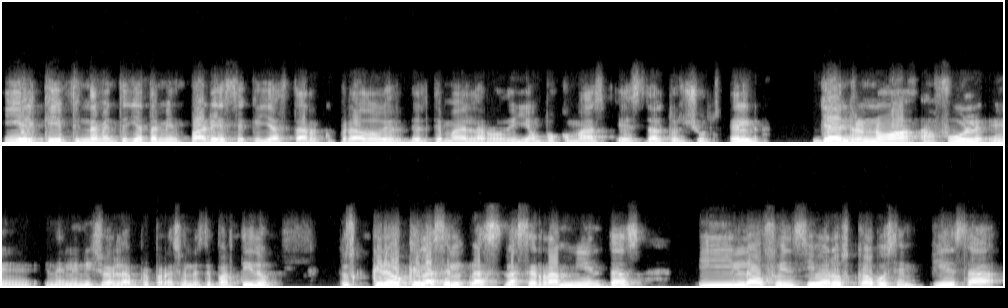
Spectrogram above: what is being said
y el que finalmente ya también parece que ya está recuperado del, tema de la rodilla un poco más es Dalton Schultz. Él ya entrenó a, full eh, en el inicio de la preparación de este partido entonces, creo que las, las, herramientas y la ofensiva de los Cowboys empieza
